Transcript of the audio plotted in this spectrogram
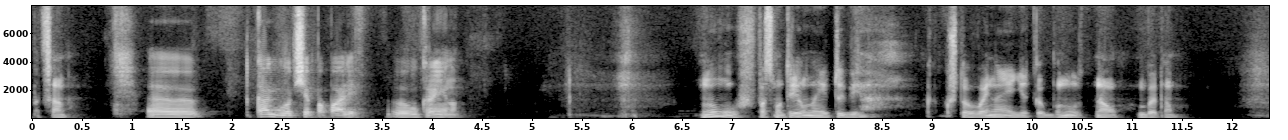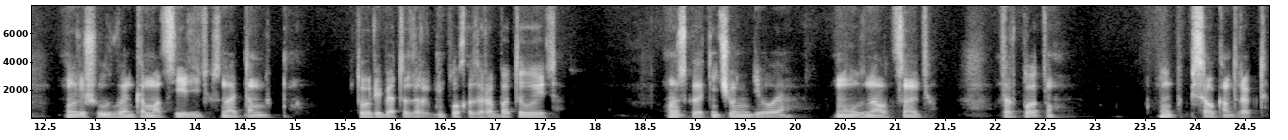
пацан. Э, как вообще попали в Украину? Ну, посмотрел на ютубе, что война идет, как бы, ну, знал об этом. Ну, решил в военкомат съездить, узнать там, что ребята неплохо зарабатывают, можно сказать, ничего не делая. Ну, узнал цену, зарплату, ну, и подписал контракт.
